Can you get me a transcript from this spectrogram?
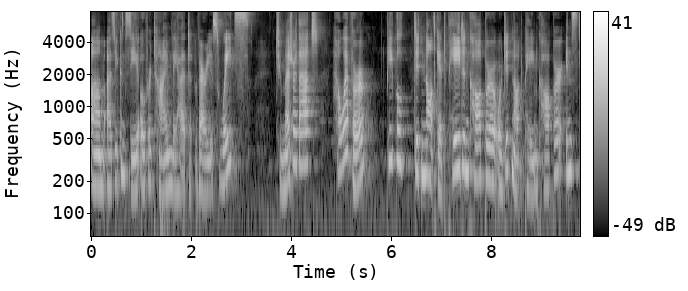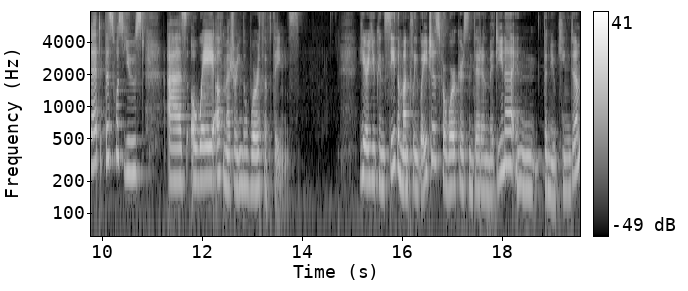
Um, as you can see, over time, they had various weights to measure that. However, people did not get paid in copper or did not pay in copper. Instead, this was used as a way of measuring the worth of things. Here you can see the monthly wages for workers in Deir el Medina in the New Kingdom.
